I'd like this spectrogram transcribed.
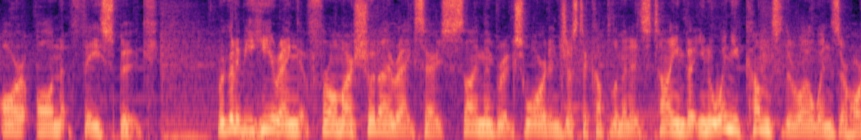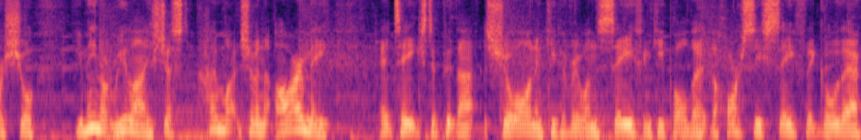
or on Facebook. We're going to be hearing from our show director, Simon Brooks Ward, in just a couple of minutes' time. But you know, when you come to the Royal Windsor Horse Show, you may not realise just how much of an army it takes to put that show on and keep everyone safe and keep all the, the horses safe that go there.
